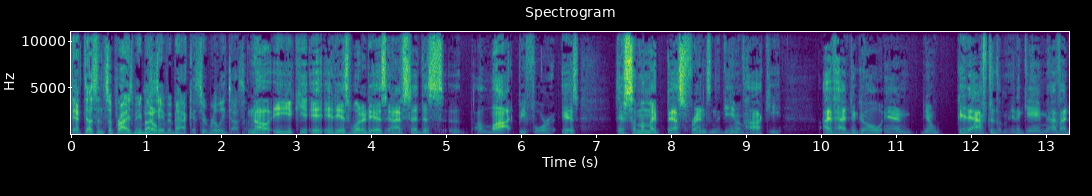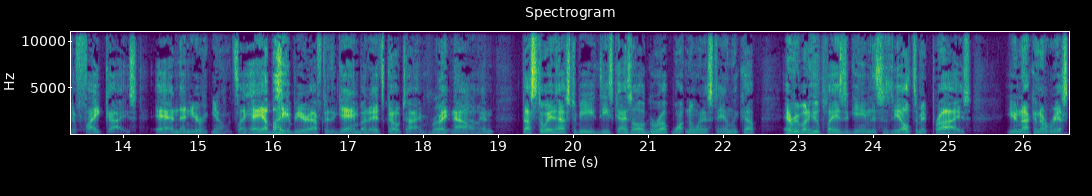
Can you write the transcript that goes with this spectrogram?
That doesn't surprise me about Nope. David Backes. It really doesn't. No, it, it, it is what it is, and I've said this a lot before. Is there's some of my best friends in the game of hockey. I've had to go and you know get after them in a game. I've had to fight guys, and then you're you know it's like, hey, I'll buy you a beer after the game, but it's go time right, Right, now, yeah. and that's the way it has to be. These guys all grew up wanting to win a Stanley Cup. Everybody who plays the game, this is the ultimate prize. You're not going to risk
